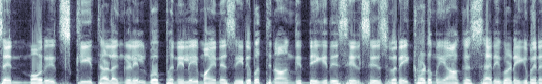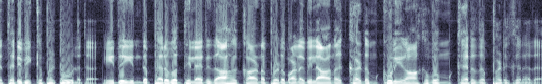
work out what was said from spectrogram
சென்ட் மொரிட் ஸ்கீ தளங்களில் வெப்பநிலை மைனஸ் இருபத்தி நான்கு டிகிரி செல்சியஸ் வரை கடுமையாக சரிவடையும் என தெரிவிக்கப்பட்டுள்ளது. இது இந்த பருவத்தில் அரிதாக காணப்படும் அளவிலான கடும் குளிராகவும் கருதப்படுகிறது.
